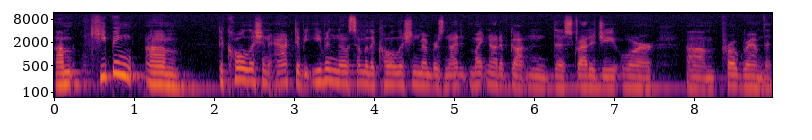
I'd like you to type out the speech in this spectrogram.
Um, keeping um, the coalition active, even though some of the coalition members might, might not have gotten the strategy or um, program that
